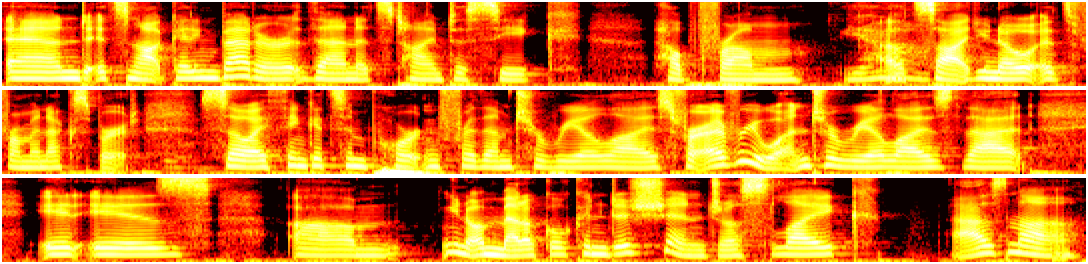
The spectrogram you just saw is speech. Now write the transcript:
and it's not getting better, then it's time to seek help from yeah. outside. You know, it's from an expert. So I think it's important for them to realize, for everyone to realize that it is, um, you know, a medical condition, just like asthma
